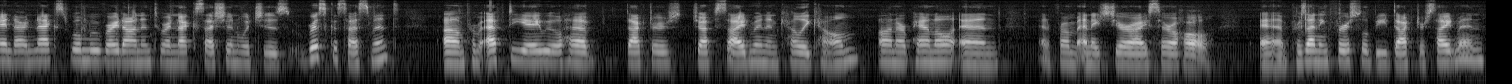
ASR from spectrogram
And our next, we'll move right on into our next session, which is risk assessment. Um, From FDA, we will have Doctors Jeff Seidman and Kelly Kelm on our panel, and, and from NHGRI, Sarah Hall. And presenting first will be Dr. Seidman,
